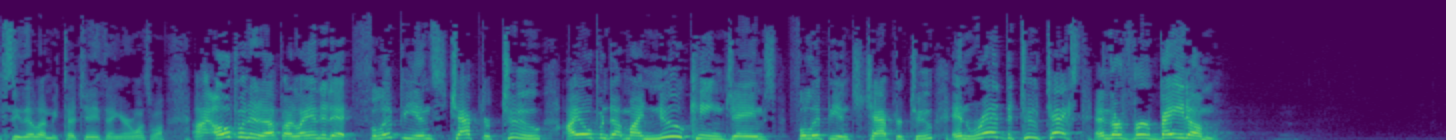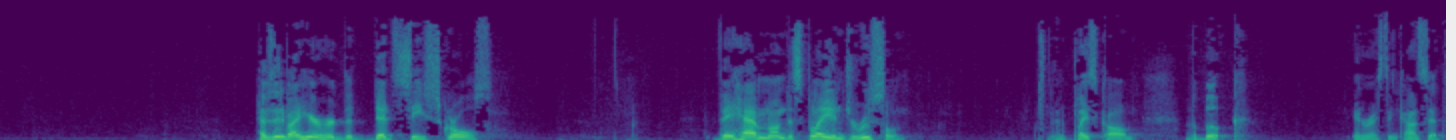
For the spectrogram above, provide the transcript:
See, they'll let me touch anything every once in a while. I opened it up. I landed at Philippians chapter 2. I opened up my New King James Philippians chapter 2 and read the two texts and they're verbatim. Has anybody here heard the Dead Sea Scrolls? They have them on display in Jerusalem in a place called the Book. Interesting concept.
